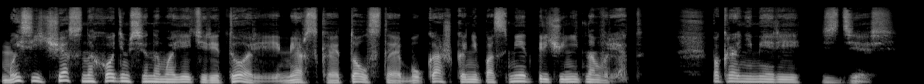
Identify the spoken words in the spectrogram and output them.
Мы сейчас находимся на моей территории, и мерзкая толстая букашка не посмеет причинить нам вред. По крайней мере, здесь.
